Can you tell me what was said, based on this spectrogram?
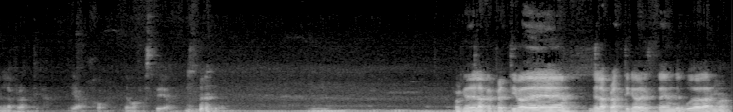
en la práctica. Ya, jo, ya hemos fastidiado. porque de la perspectiva de, de la práctica del Zen, del Buda Dharma,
